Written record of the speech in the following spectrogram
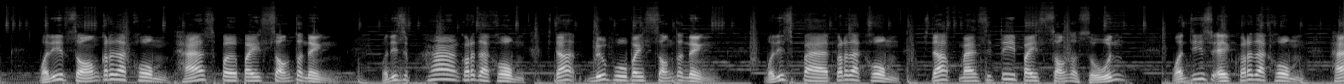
1 วันที่ 12 กรกฎาคมแพ้สเปอร์ไป 2 ต่อ 1 วันที่ 15 กรกฎาคมชนะลิเวอร์พูลไป 2 ต่อ 1 วันที่ 18 กรกฎาคมชนะแมนซิตี้ไป 2 ต่อ 0 วันที่ 21 กรกฎาคม แพ้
